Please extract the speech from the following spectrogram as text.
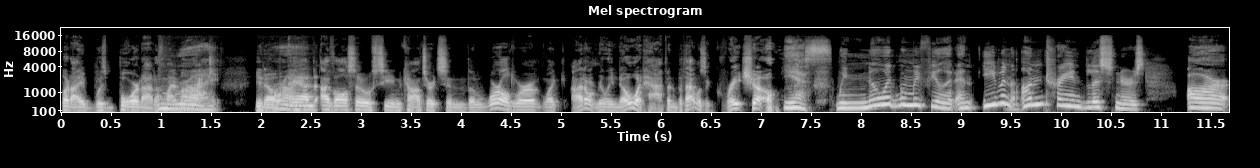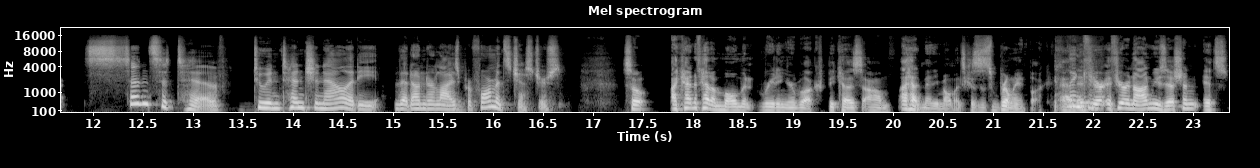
but I was bored out of my mind. You know, Right. and I've also seen concerts in the world where like I don't really know what happened, but that was a great show. Yes, we know it when we feel it. And even untrained listeners are sensitive to intentionality that underlies mm. performance gestures. So I kind of had a moment reading your book because um, I had many moments because it's a brilliant book. And Thank if you. you're if you're a non-musician, it's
